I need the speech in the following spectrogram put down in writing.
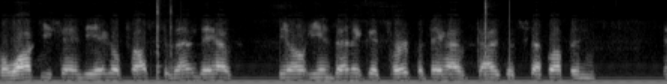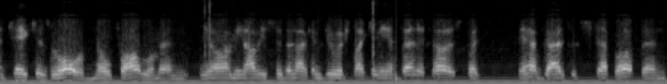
Milwaukee, San Diego, props to them. They have, you know, Ian Bennett gets hurt, but they have guys that step up and and take his role, no problem. And you know, I mean, obviously they're not going to do it like Ian Bennett does, but they have guys that step up and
